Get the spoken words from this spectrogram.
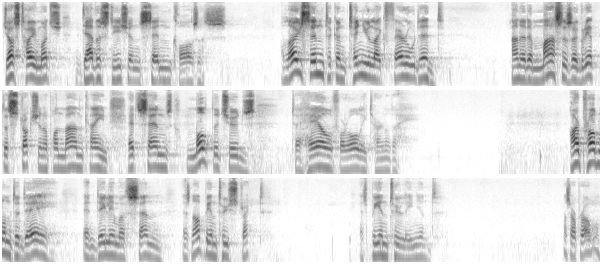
just how much devastation sin causes? Allow sin to continue like Pharaoh did, and it amasses a great destruction upon mankind. It sends multitudes to hell for all eternity. Our problem today in dealing with sin is not being too strict, it's being too lenient. That's our problem.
